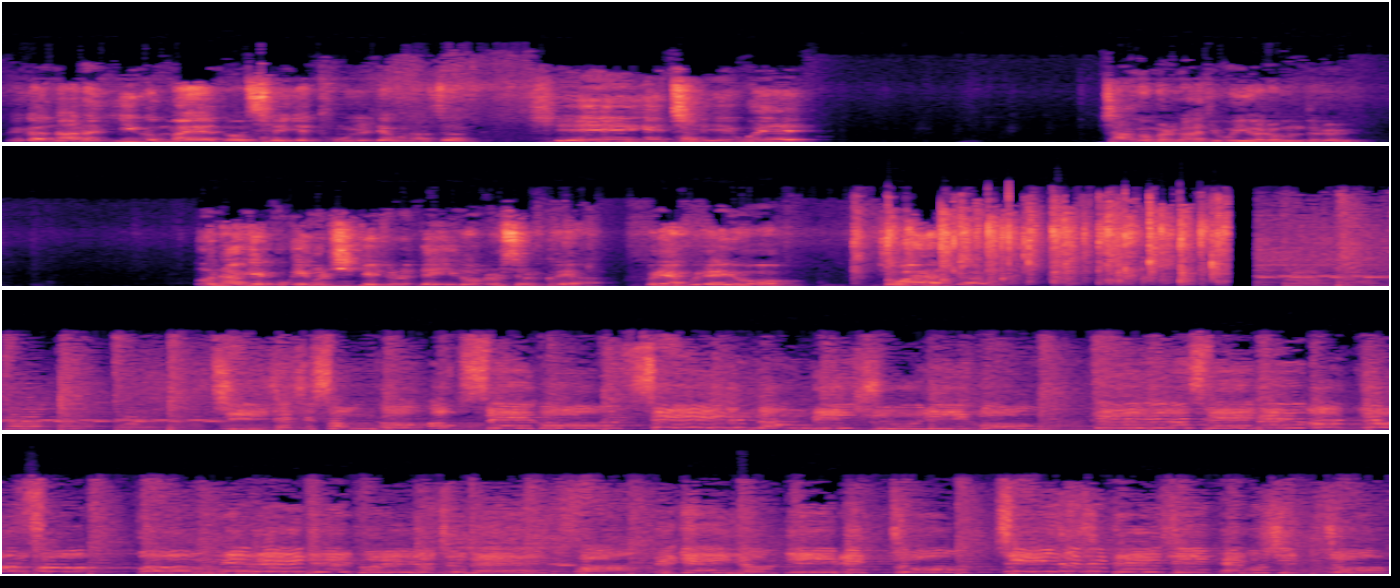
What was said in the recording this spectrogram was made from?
그러니까 나는 이것만 해도 세계 통일되고 나서 세계 최고의 자금을 가지고 여러분들을 은하계 구경을 시켜주는데 이 돈을 쓸 거야. 그래 안 그래요? 좋아요 안 좋아요? 지자체 선거 없애고 세금 낭비 줄이고 50조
